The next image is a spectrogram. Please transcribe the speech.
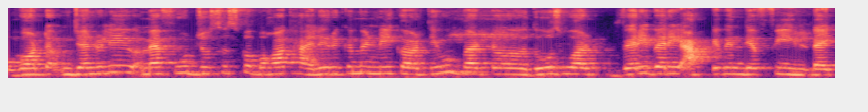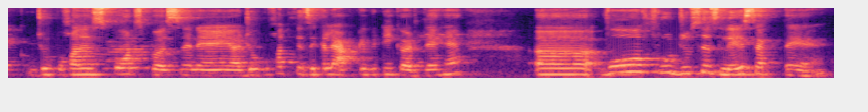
वाटर जनरली मैं फ़ूड जूसेस को बहुत हाईली रिकमेंड नहीं करती हूँ but those who are very very active in their field like जो बहुत स्पोर्ट्स पर्सन है या जो बहुत फ़िज़िकल एक्टिविटी करते हैं uh, वो फ्रूट जूसेस ले सकते हैं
